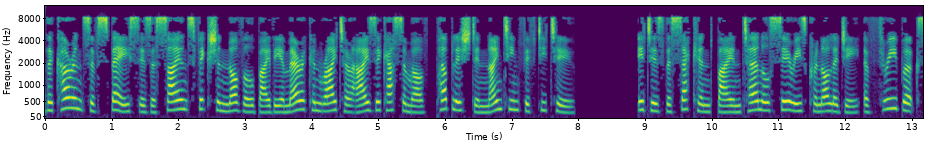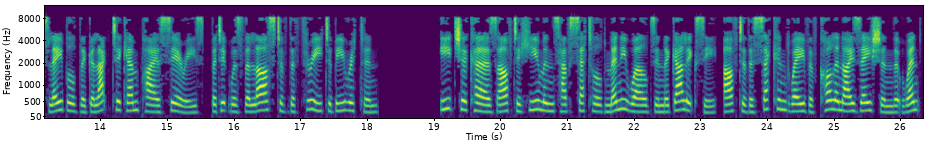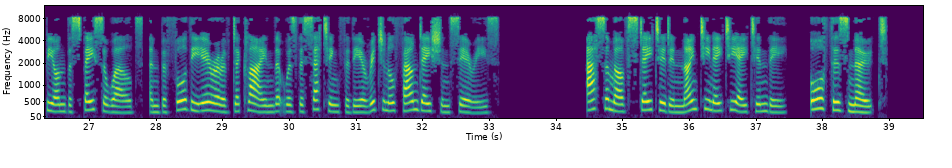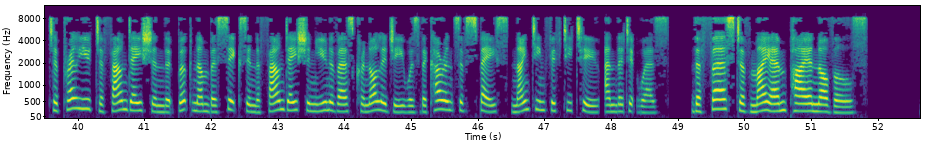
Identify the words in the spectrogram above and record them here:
The Currents of Space is a science fiction novel by the American writer Isaac Asimov, published in 1952. It is the second by internal series chronology of three books labeled the Galactic Empire series, but it was the last of the three to be written. Each occurs after humans have settled many worlds in the galaxy, after the second wave of colonization that went beyond the spacer worlds, and before the era of decline that was the setting for the original Foundation series. Asimov stated in 1988 in the author's note to Prelude to Foundation that book number 6 in the Foundation universe chronology was The Currents of Space 1952 and that it was the first of my Empire novels.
